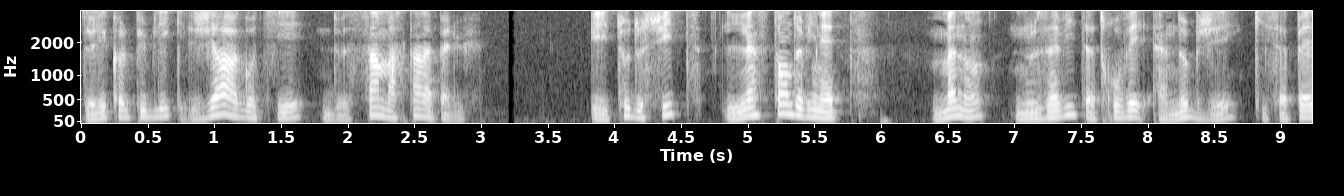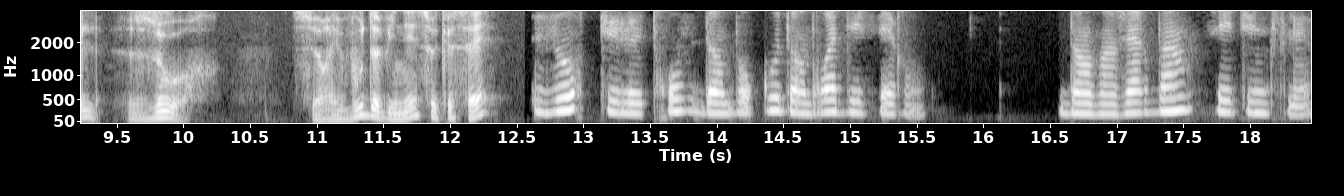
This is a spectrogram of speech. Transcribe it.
de l'école publique Gérard Gauthier de Saint-Martin-la-Palue. Et tout de suite, l'instant devinette. Manon nous invite à trouver un objet qui s'appelle Zour. Saurez-vous deviner ce que c'est? Zour, tu le trouves dans beaucoup d'endroits différents. Dans un jardin, c'est une fleur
